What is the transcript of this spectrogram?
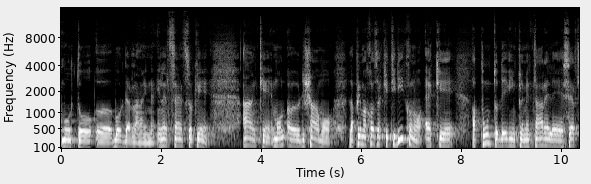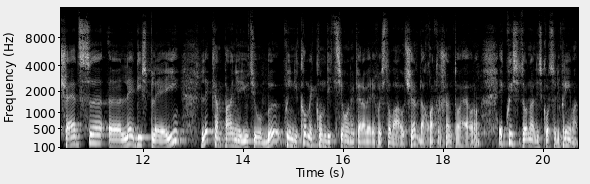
molto uh, borderline, nel senso che anche uh, diciamo la prima cosa che ti dicono è che appunto devi implementare le search ads, uh, le display, le campagne YouTube, quindi come condizione per avere questo voucher da 400 euro. E qui si torna al discorso di prima,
